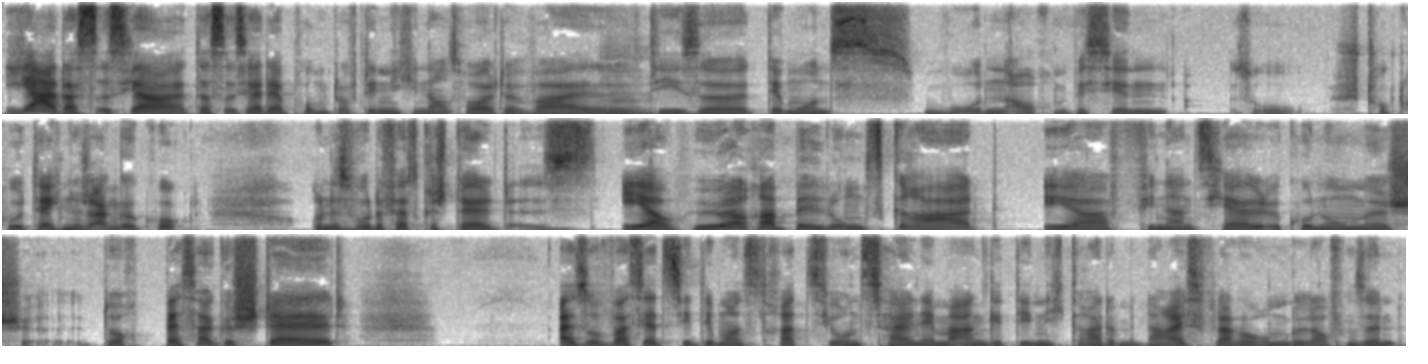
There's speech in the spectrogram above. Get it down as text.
Ja, das ist ja, das ist ja der Punkt, auf den ich hinaus wollte, weil mhm. diese Dämons wurden auch ein bisschen so strukturtechnisch angeguckt und es wurde festgestellt, eher höherer Bildungsgrad, eher finanziell, ökonomisch doch besser gestellt, also was jetzt die Demonstrationsteilnehmer angeht, die nicht gerade mit einer Reichsflagge rumgelaufen sind,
